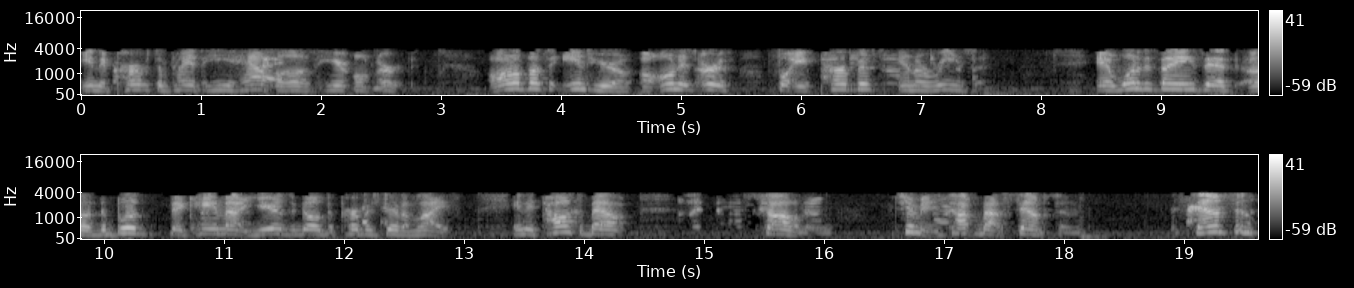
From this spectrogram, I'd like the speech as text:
in the purpose and plan that he has for us here on earth. All of us in here are on this earth for a purpose and a reason. And one of the things that uh, the book that came out years ago, The Purpose Driven Life, and it talks about Solomon. Excuse me, it talks about Samson. Samson,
